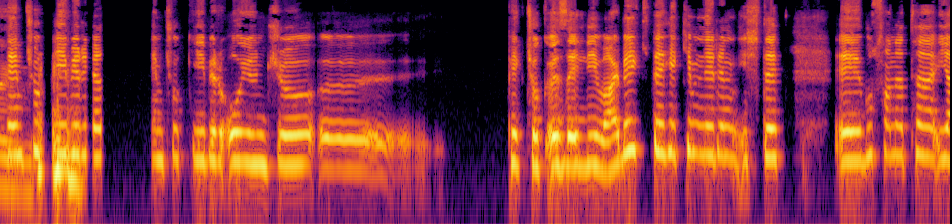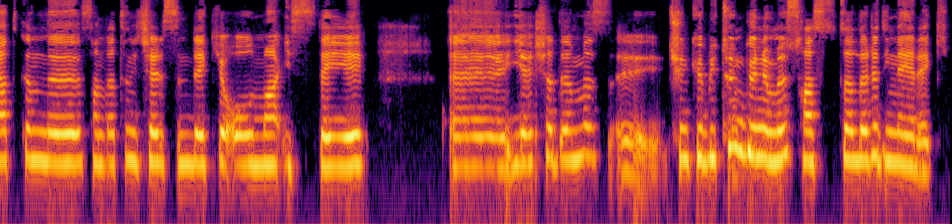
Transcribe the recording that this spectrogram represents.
Ee, hem çok iyi bir yazar, hem çok iyi bir oyuncu. E, pek çok özelliği var. Belki de hekimlerin işte e, bu sanata yatkınlığı, sanatın içerisindeki olma isteği, e, yaşadığımız e, çünkü bütün günümüz hastaları dinleyerek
